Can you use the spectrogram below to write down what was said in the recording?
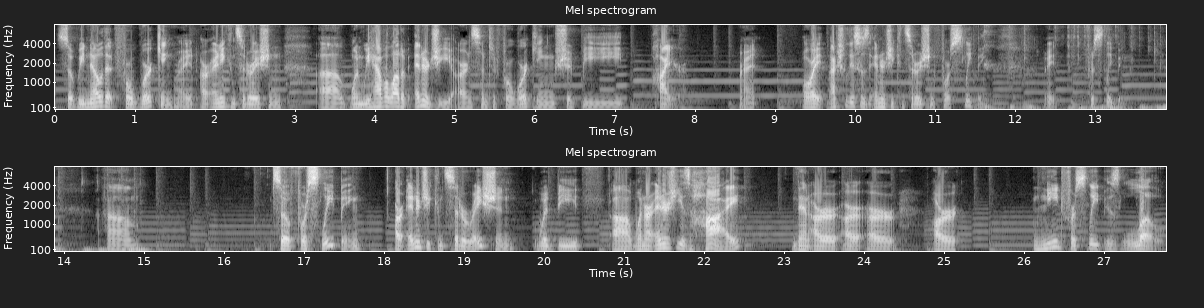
so we know that for working, right, our energy consideration, uh, when we have a lot of energy, our incentive for working should be higher, right? Oh wait, actually this is energy consideration for sleeping, right? For sleeping. Um, so for sleeping, our energy consideration would be uh, when our energy is high, then our our our our need for sleep is low.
